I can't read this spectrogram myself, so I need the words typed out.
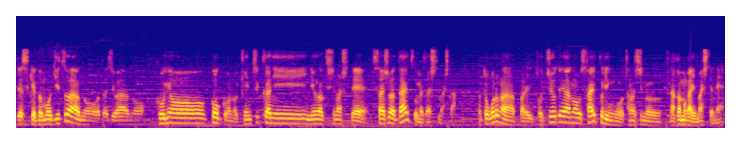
ですけども実はあの私はあの工業高校の建築科に入学しまして最初は大工を目指してましたところがやっぱり途中であのサイクリングを楽しむ仲間がいましてね、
